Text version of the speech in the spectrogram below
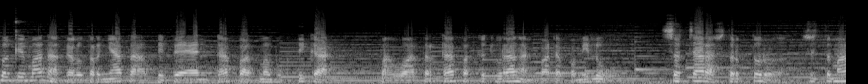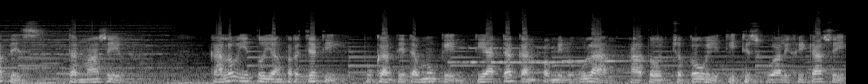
Bagaimana kalau ternyata BPN dapat membuktikan bahwa terdapat kecurangan pada pemilu secara struktur, sistematis, dan masif. Kalau itu yang terjadi, bukan tidak mungkin diadakan pemilu ulang atau Jokowi didiskualifikasi.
